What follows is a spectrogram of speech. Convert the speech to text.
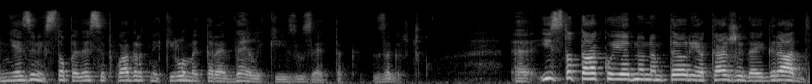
Njezinih 150 kvadratnih kilometara je veliki izuzetak za Grčku. E, isto tako jedna nam teorija kaže da je grad,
